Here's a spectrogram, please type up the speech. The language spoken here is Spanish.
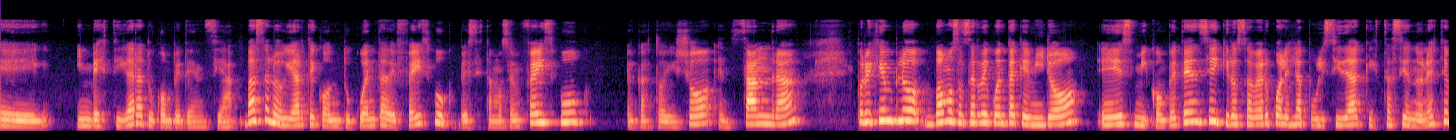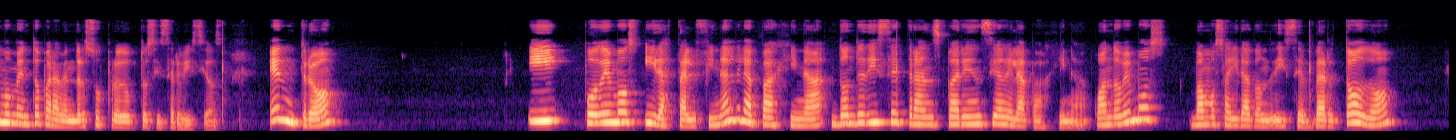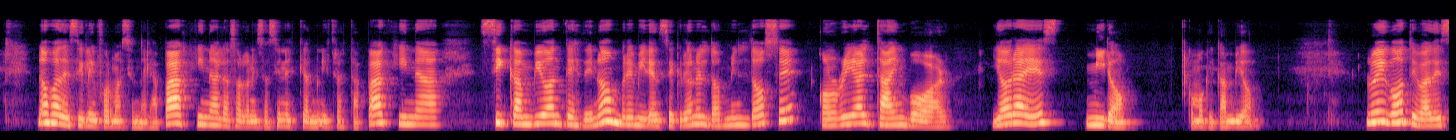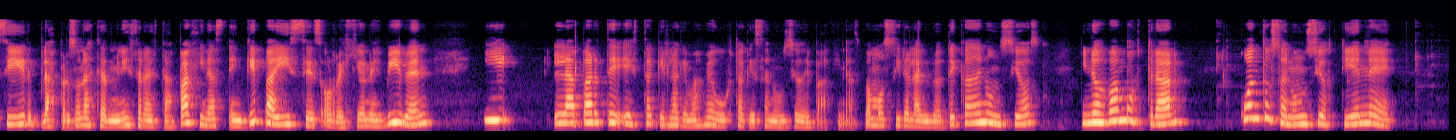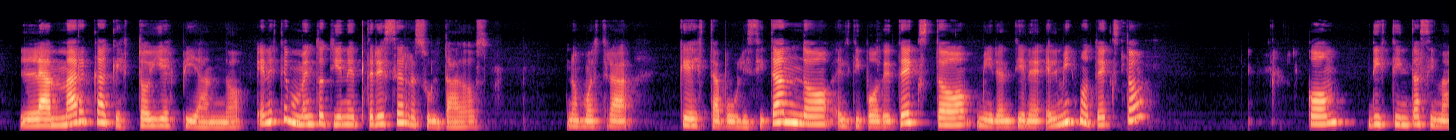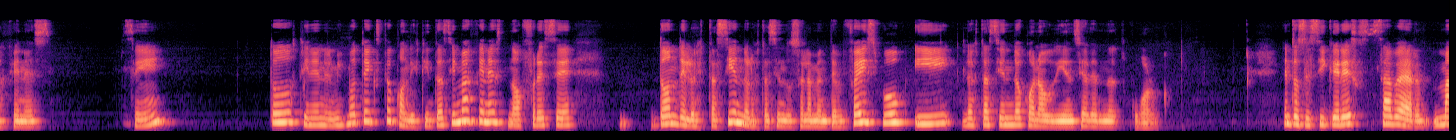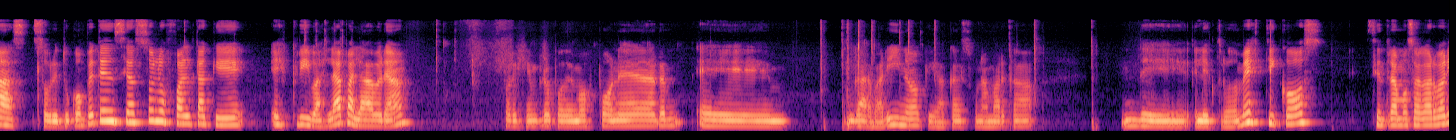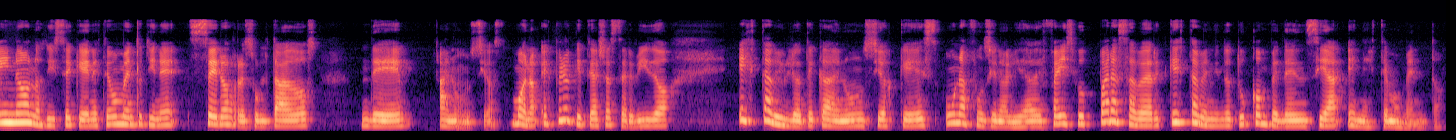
eh, investigar a tu competencia. Vas a loguearte con tu cuenta de Facebook. Ves, estamos en Facebook. Acá estoy yo, en Sandra. Por ejemplo, vamos a hacer de cuenta que Miró es mi competencia y quiero saber cuál es la publicidad que está haciendo en este momento para vender sus productos y servicios. Entro y podemos ir hasta el final de la página donde dice transparencia de la página. Cuando vemos, vamos a ir a donde dice ver todo. Nos va a decir la información de la página, las organizaciones que administra esta página, si cambió antes de nombre, miren, se creó en el 2012 con Real Time Board y ahora es Miro, como que cambió. Luego te va a decir las personas que administran estas páginas, en qué países o regiones viven y la parte esta que es la que más me gusta, que es anuncio de páginas. Vamos a ir a la biblioteca de anuncios y nos va a mostrar cuántos anuncios tiene la marca que estoy espiando. En este momento tiene 13 resultados. Nos muestra que está publicitando, el tipo de texto. Miren, tiene el mismo texto con distintas imágenes. ¿Sí? Todos tienen el mismo texto con distintas imágenes. Nos ofrece dónde lo está haciendo. Lo está haciendo solamente en Facebook y lo está haciendo con audiencia de network. Entonces, si querés saber más sobre tu competencia, solo falta que escribas la palabra por ejemplo, podemos poner eh, Garbarino, que acá es una marca de electrodomésticos. Si entramos a Garbarino, nos dice que en este momento tiene cero resultados de anuncios. Bueno, espero que te haya servido esta biblioteca de anuncios que es una funcionalidad de Facebook para saber qué está vendiendo tu competencia en este momento.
